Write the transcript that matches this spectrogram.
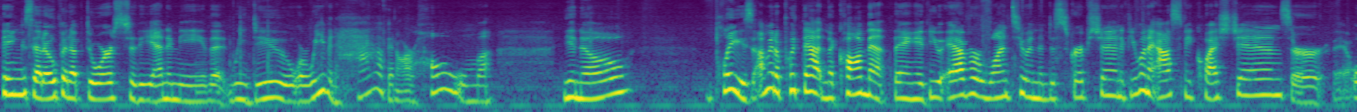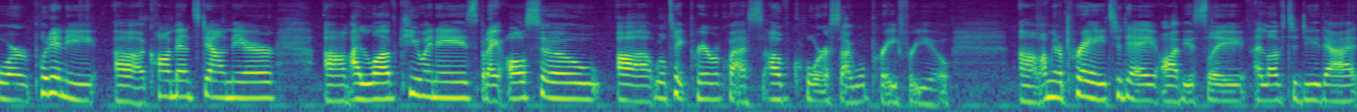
things that open up doors to the enemy that we do or we even have in our home, you know. Please, I'm going to put that in the comment thing if you ever want to in the description. If you want to ask me questions or or put any uh, comments down there. Um, I love Q&As, but I also uh, will take prayer requests. Of course, I will pray for you. Um, I'm going to pray today, obviously. I love to do that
